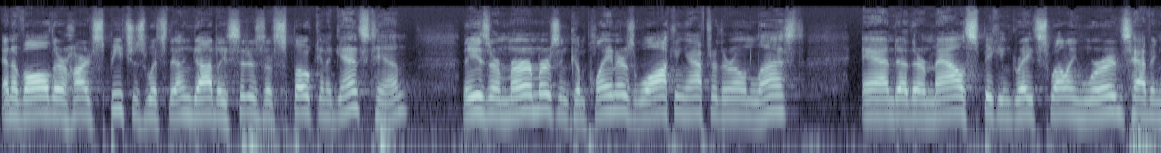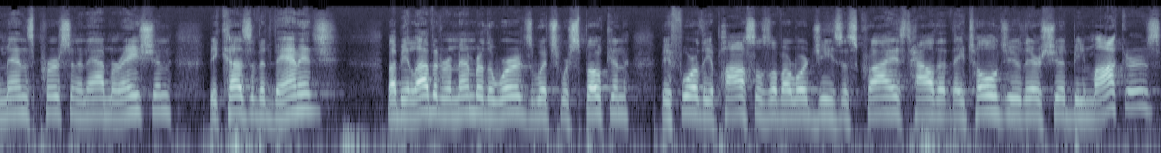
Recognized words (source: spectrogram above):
and of all their hard speeches which the ungodly sinners have spoken against him. These are murmurs and complainers, walking after their own lust, and uh, their mouths speaking great swelling words, having men's person in admiration because of advantage. But, beloved, remember the words which were spoken before the apostles of our Lord Jesus Christ, how that they told you there should be mockers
